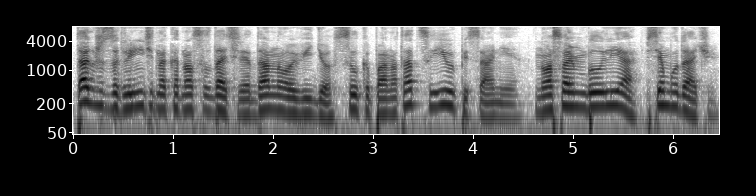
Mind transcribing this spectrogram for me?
Также загляните на канал создателя данного видео, ссылка по аннотации и в описании. Ну а с вами был Илья, всем удачи!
